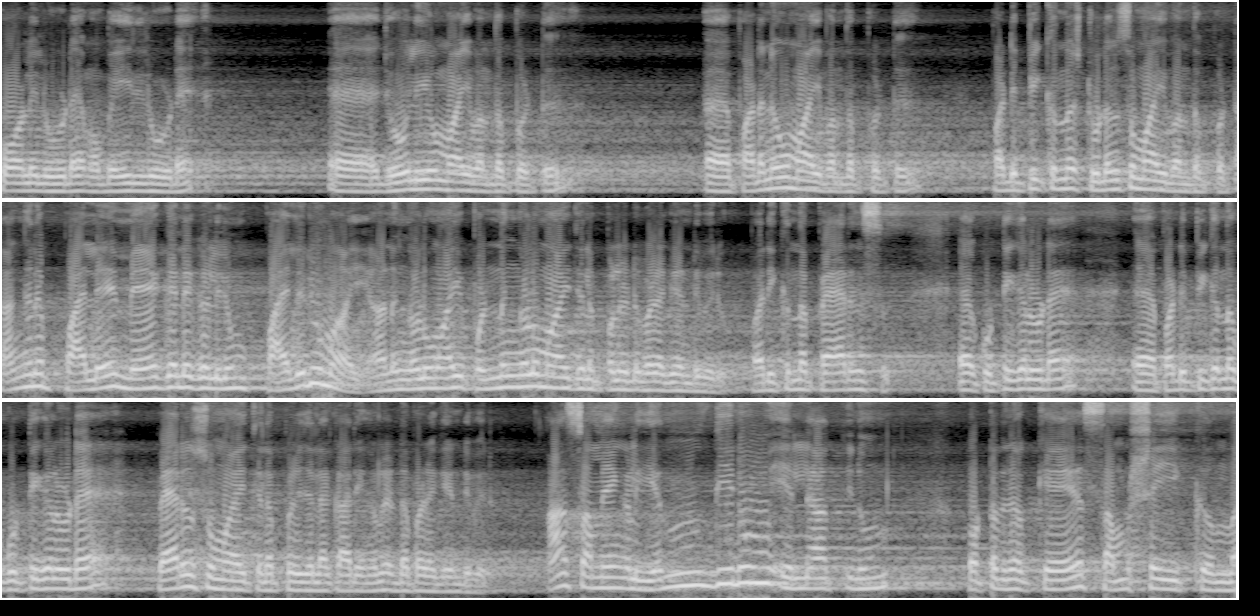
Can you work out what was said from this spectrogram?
കോളിലൂടെ മൊബൈലിലൂടെ ജോലിയുമായി ബന്ധപ്പെട്ട് പഠനവുമായി ബന്ധപ്പെട്ട് പഠിപ്പിക്കുന്ന സ്റ്റുഡൻസുമായി ബന്ധപ്പെട്ട് അങ്ങനെ പല മേഖലകളിലും പലരുമായി ആണുങ്ങളുമായി പെണ്ണുങ്ങളുമായി ചിലപ്പോൾ ഇടപഴകേണ്ടി വരും. പഠിക്കുന്ന പാരൻസ് കുട്ടികളുടെ പഠിപ്പിക്കുന്ന കുട്ടികളുടെ പാരൻസുമായി ചിലപ്പോൾ ചില കാര്യങ്ങൾ ഇടപഴകേണ്ടി വരും. ആ സമയങ്ങളിൽ എന്തിനും എല്ലാത്തിനും തൊട്ടതിനൊക്കെ സംശയിക്കുന്ന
